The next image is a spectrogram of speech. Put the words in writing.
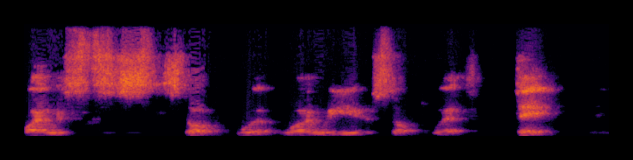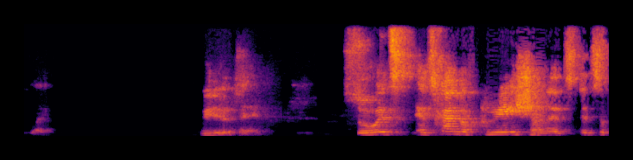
why we stopped with why we stopped with tape, like videotape. So it's it's kind of creation. It's it's a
